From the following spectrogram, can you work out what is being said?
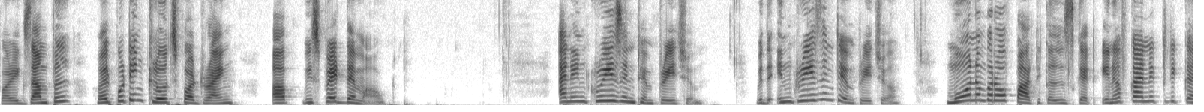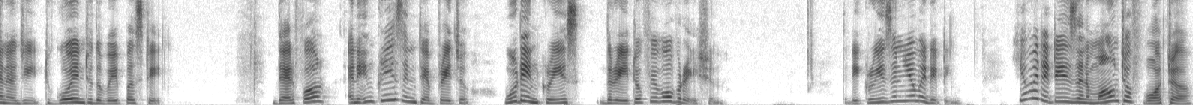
For example, while putting clothes for drying up, we spread them out. An increase in temperature. With the increase in temperature, more number of particles get enough kinetic energy to go into the vapor state. Therefore, an increase in temperature would increase the rate of evaporation. The decrease in humidity. Humidity is an amount of water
